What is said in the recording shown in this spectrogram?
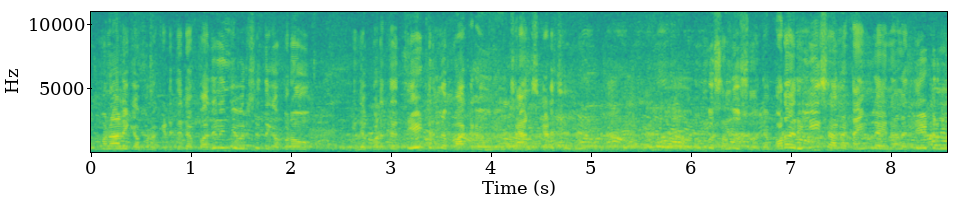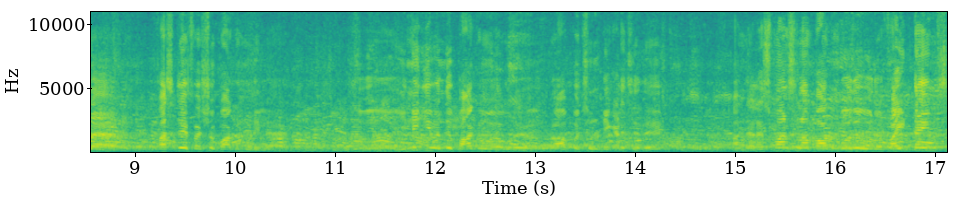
ரொம்ப நாளைக்கு அப்புறம் கிட்டத்தட்ட பதினஞ்சு வருஷத்துக்கு அப்புறம் இந்த படத்தை தேட்டரில் பார்க்குற ஒரு சான்ஸ் கிடச்சிது. ரொம்ப சந்தோஷம். இந்த படம் ரிலீஸ் ஆன டைமில் என்னால் தேட்டரில் ஃபஸ்ட் டே ஃபர்ஸ்ட் ஷோ பார்க்க முடியல. இன்றைக்கி வந்து பார்க்க ஒரு ஒரு ஆப்பர்ச்சுனிட்டி கிடச்சிது. அந்த ரெஸ்பான்ஸ்லாம் பார்க்கும்போது ஒரு ஃபைவ் டைம்ஸ்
